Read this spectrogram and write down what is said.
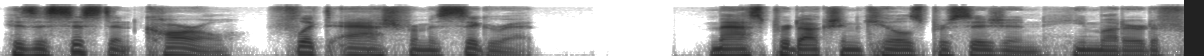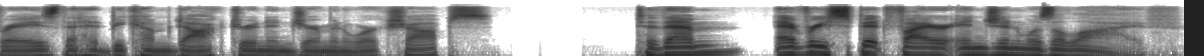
His assistant, Carl, flicked ash from his cigarette. Mass production kills precision, he muttered a phrase that had become doctrine in German workshops. To them, every Spitfire engine was alive,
